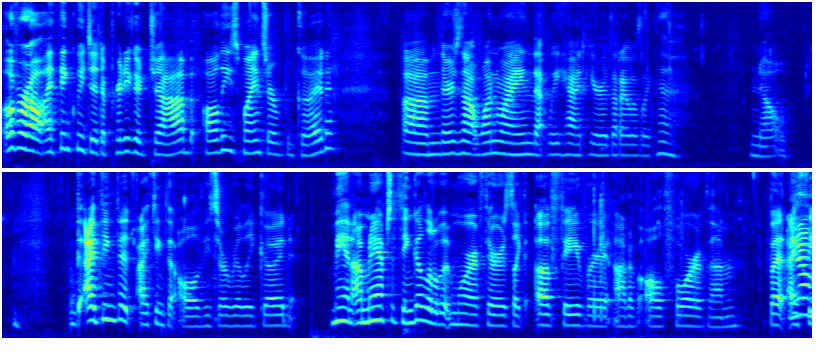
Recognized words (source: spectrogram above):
overall, I think we did a pretty good job. All these wines are good. Um, there's not one wine that we had here that I was like, eh, no. I think that I think that all of these are really good. Man, I'm gonna have to think a little bit more if there's like a favorite out of all four of them. But You I know, think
